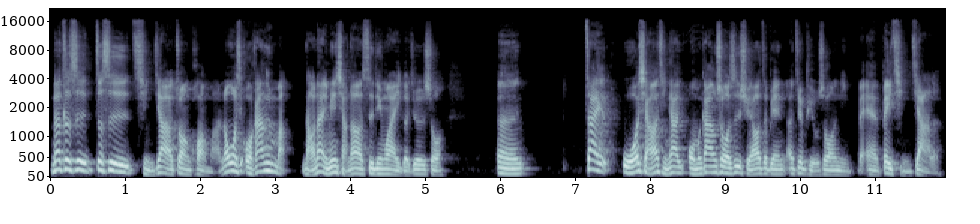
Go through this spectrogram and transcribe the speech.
那这是这是请假的状况嘛？那我我刚刚脑脑袋里面想到的是另外一个，就是说，嗯、在我想要请假，我们刚刚说的是学校这边，呃，就比如说你被呃被请假了，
